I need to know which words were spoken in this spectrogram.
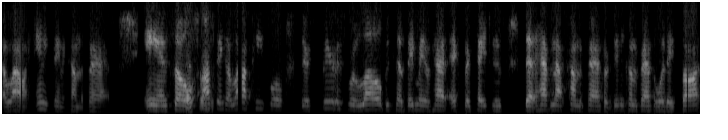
allowing anything to come to pass. And so right. I think a lot of people, their spirits were low because they may have had expectations that have not come to pass or didn't come to pass the way they thought.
